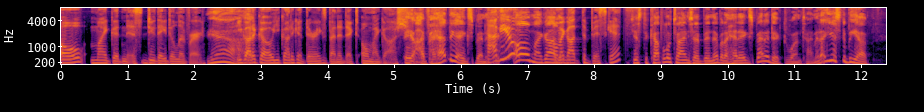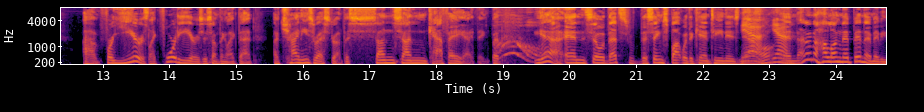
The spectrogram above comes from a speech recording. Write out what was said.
oh my goodness, do they deliver. Yeah. You got to go, you got to get their eggs benedict. Oh my gosh. Yeah, I've had the eggs Benedict. Have you? Oh my god. Oh my god, the biscuits. Just a couple of times I've been there, but I had eggs Benedict one time, and that used to be a uh, for years, like forty years or something like that, a Chinese restaurant, the Sun Sun Cafe, I think. But Oh. yeah, and so that's the same spot where the canteen is Yeah, now. yeah. And I don't know how long they've been there, maybe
